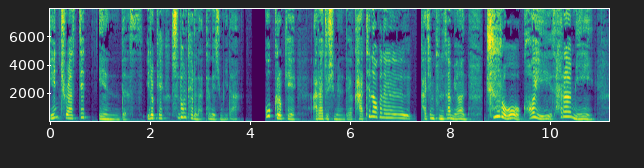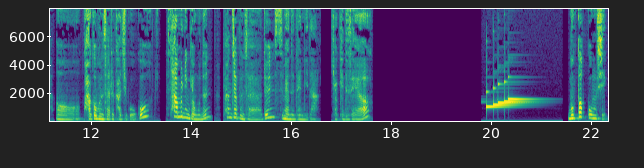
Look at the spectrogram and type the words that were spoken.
interested in this 이렇게 수동태로 나타내 줍니다. 꼭 그렇게 알아두시면 돼요. 같은 어근을 가진 분사면 주로 거의 사람이 어, 과거 분사를 가지고 오고 사물인 경우는 현재 분사를 쓰면 됩니다. 기억해 두세요. 문법 공식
